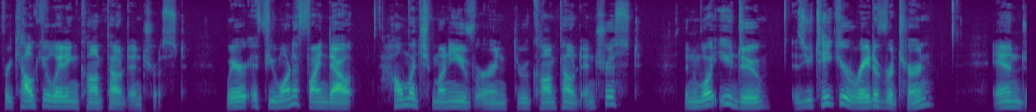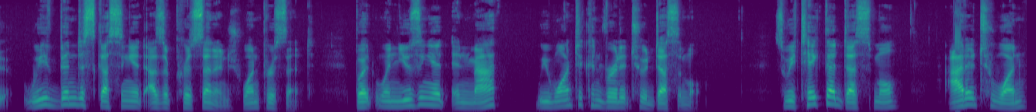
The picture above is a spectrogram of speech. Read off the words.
for calculating compound interest, where if you want to find out how much money you've earned through compound interest, then what you do is you take your rate of return, and we've been discussing it as a percentage, 1%. But when using it in math, we want to convert it to a decimal. So we take that decimal, add it to 1,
